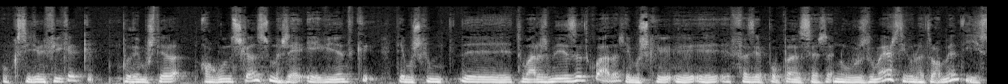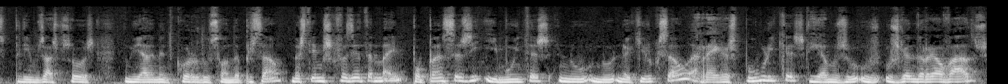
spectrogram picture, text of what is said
O que significa que podemos ter algum descanso, mas é, é evidente que temos que eh, tomar as medidas adequadas. Temos que eh, eh, fazer poupanças no uso doméstico, naturalmente, e isso pedimos às pessoas, nomeadamente com a redução da pressão, mas temos que fazer também poupanças e, muitas no, no, naquilo que são as regras públicas, digamos, os, os grandes relevados,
